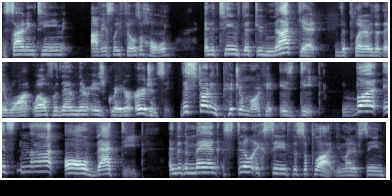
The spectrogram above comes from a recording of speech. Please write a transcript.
The signing team obviously fills a hole, and the teams that do not get the player that they want, well, for them, there is greater urgency. This starting pitcher market is deep, but it's not all that deep, and the demand still exceeds the supply. You might have seen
